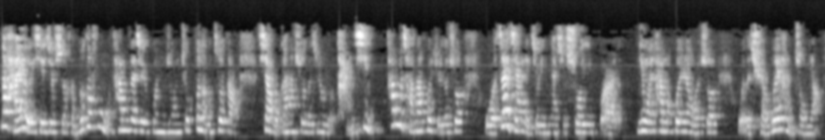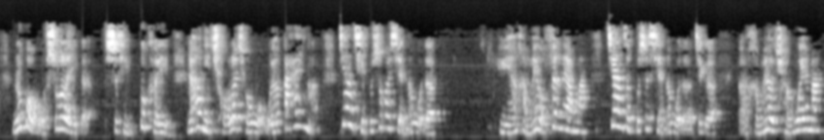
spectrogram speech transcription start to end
那还有一些就是很多的父母，他们在这个过程中就不能做到像我刚才说的这种有弹性。他们常常会觉得说，我在家里就应该是说一不二的，因为他们会认为说我的权威很重要。如果我说了一个事情不可以，然后你求了求我，我又答应了，这样岂不是会显得我的？语言很没有分量吗？这样子不是显得我的这个呃很没有权威吗？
